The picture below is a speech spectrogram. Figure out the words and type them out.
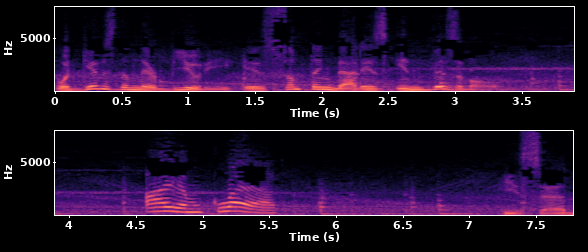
what gives them their beauty is something that is invisible. I am glad, he said,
